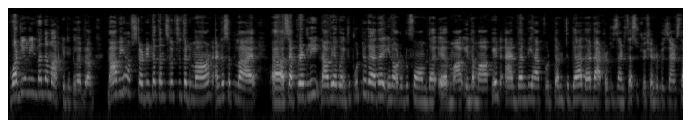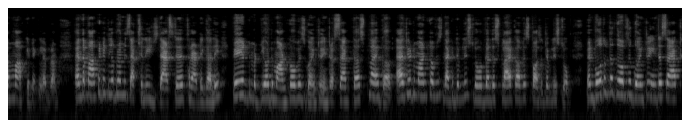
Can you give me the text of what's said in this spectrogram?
what do you mean by the market equilibrium? Now we have studied the concepts of the demand and the supply uh, separately. Now we are going to put together in order to form the uh, in the market and when we have put them together that represents the situation represents the market equilibrium and the market equilibrium is actually that's the theoretically where your demand curve is going to intersect the supply curve. As your demand curve is negatively sloped and the supply curve is positively sloped. When both of the curves are going to intersect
